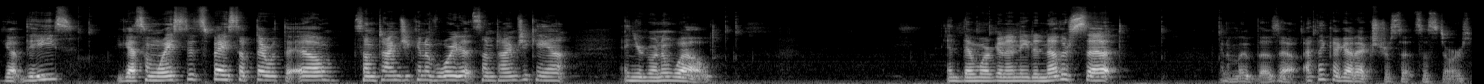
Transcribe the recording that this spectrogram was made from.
You got these. You got some wasted space up there with the L. Sometimes you can avoid it, sometimes you can't. And you're going to weld. And then we're going to need another set. I'm going to move those out. I think I got extra sets of stars.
